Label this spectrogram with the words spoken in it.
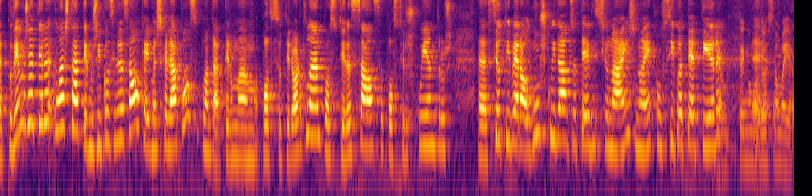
Eh, Podemos é ter, lá está, termos em consideração, ok, mas se calhar posso plantar, ter uma, posso ter hortelã, posso ter a salsa, posso ter os coentros. Eh, se eu tiver alguns cuidados até adicionais, não é? Consigo até ter tem uma duração maior.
